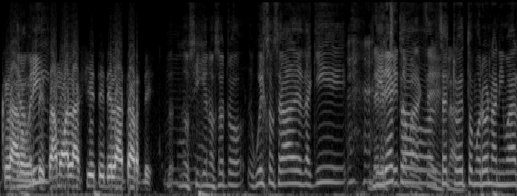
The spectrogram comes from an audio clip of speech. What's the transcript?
Claro, de abril. empezamos a las 7 de la tarde. Nos sigue nosotros. Wilson se va desde aquí directo para- sí, al Centro claro. de Esto Morón a animar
